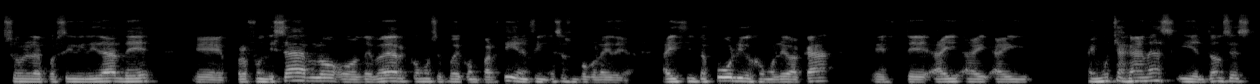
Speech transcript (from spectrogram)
sobre la posibilidad de eh, profundizarlo o de ver cómo se puede compartir, en fin, esa es un poco la idea. Hay distintos públicos, como leo acá, este, hay, hay, hay, hay muchas ganas y entonces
